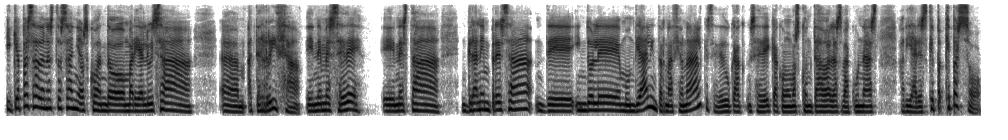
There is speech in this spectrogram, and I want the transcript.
¿Y qué ha pasado en estos años cuando María Luisa eh, aterriza en MSD? en esta gran empresa de índole mundial, internacional, que se dedica, se dedica como hemos contado, a las vacunas aviares. ¿Qué, pa- qué pasó?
